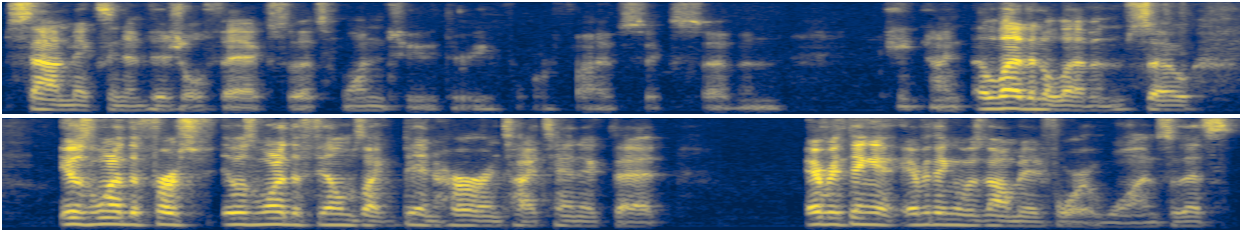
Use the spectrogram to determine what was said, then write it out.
sound mixing, and visual effects. So that's one, two, three, four, five, six, seven, eight, nine, 11, 11. So it was one of the first. It was one of the films like Ben Hur and Titanic that everything everything it was nominated for it won. So that's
